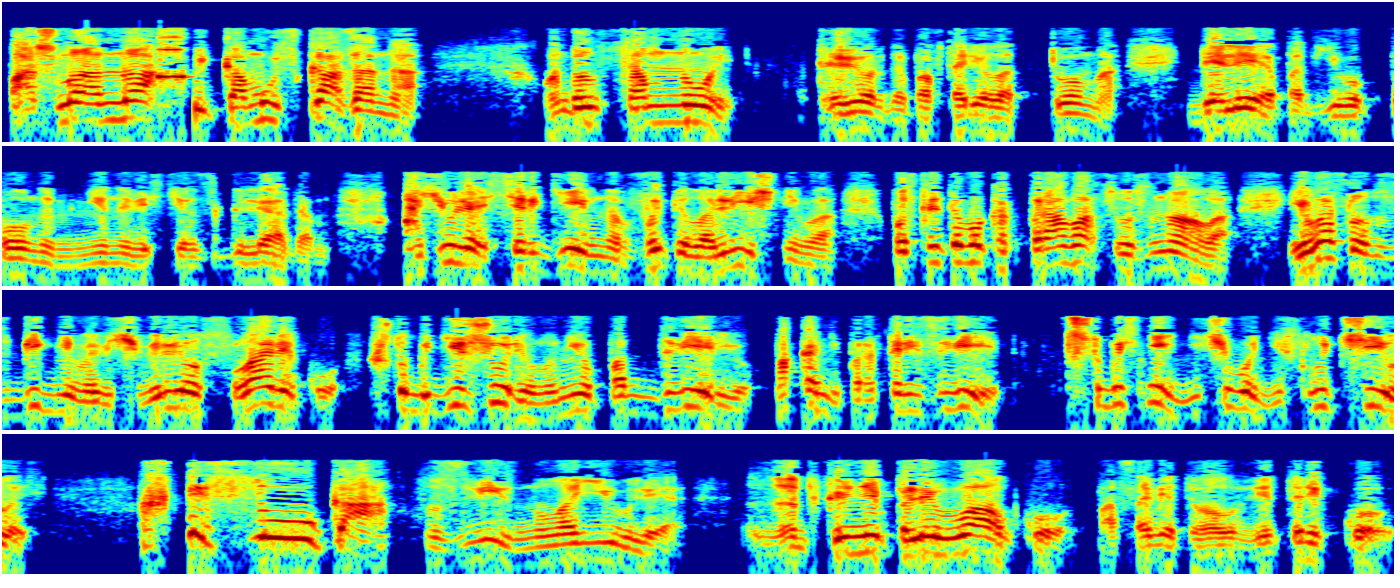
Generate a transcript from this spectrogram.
Пошла нахуй, кому сказано!» «Он был со мной», твердо повторила Тома, белея под его полным ненависти взглядом. А Юлия Сергеевна выпила лишнего после того, как про вас узнала, и Васлав Збигневович велел Славику, чтобы дежурил у нее под дверью, пока не протрезвеет, чтобы с ней ничего не случилось. «Ах ты, сука!» — взвизгнула Юлия. «Заткни плевалку!» — посоветовал Ветряков.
